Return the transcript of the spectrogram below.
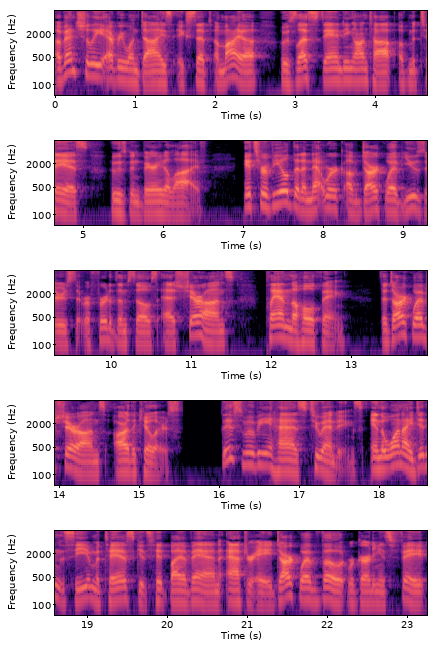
Eventually, everyone dies except Amaya, who's left standing on top of Mateus, who's been buried alive. It's revealed that a network of dark web users that refer to themselves as Charons planned the whole thing. The dark web Charons are the killers. This movie has two endings. In the one I didn't see, Mateus gets hit by a van after a dark web vote regarding his fate,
